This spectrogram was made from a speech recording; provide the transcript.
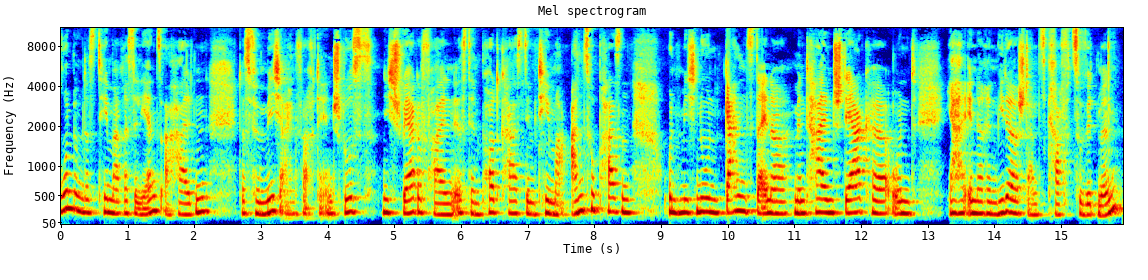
rund um das Thema Resilienz erhalten, dass für mich einfach der Entschluss nicht schwer gefallen ist, den Podcast dem Thema anzupassen und mich nun ganz deiner mentalen Stärke und ja, inneren Widerstandskraft zu widmen.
